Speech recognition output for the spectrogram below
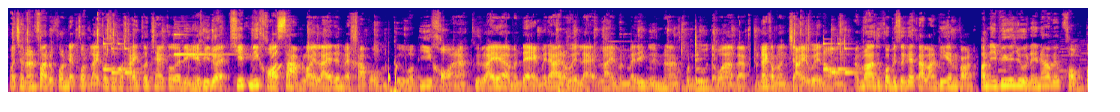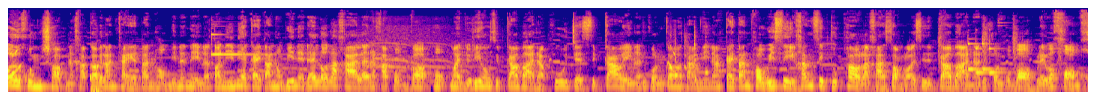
เพราะฉะนั้นฝากทุกคนเนี่ยกดไลค์กดซับสไครต์กดแชร์กดกระดิ่งให้พี่ด้วย คลิปนี้ขอ 300 ไลค์ได้ไหมครับผม ถือว่าพี่ขอนะ คือไลค์อะมันแดกไม่ได้หรอกเว้ยและไลค์มันไม่ได้เงินนะ คนดูแต่ว่าแบบมันได้กำลังใจเว้ยน้องอันว่าทุกคนไปซื้อไก่ตันร้านพี่กันก่อน ตอนนี้พี่ก็อยู่ในหน้าเว็บของเปอร์คุงช็อปนะครับก็เป็นร้านขายไก่ตันของพี่นั่นเองนะตอนนี้เนี่ยไก่ตันของพี่เนี่ยได้ลดราคาแล้วนะครับผมก็6หมัดอยู่ที่ 69 บาทดับคู่79 เองนะทุกคนก็ตามนี้นะไก่ตันเผ่าวีสี่ขั้น 10 ทุกเผ่าราคา249 บาทนะทุกคนผมบอกเลยว่าของโค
